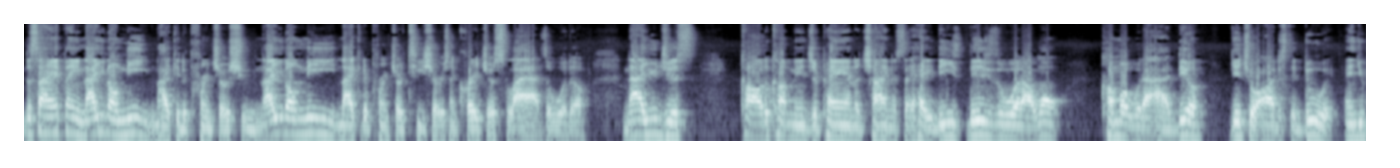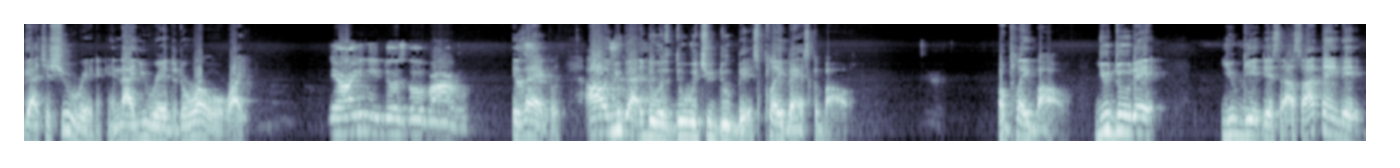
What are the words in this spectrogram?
The same thing. Now you don't need Nike to print your shoe. Now you don't need Nike to print your t-shirts and create your slides or whatever. Now you just call the company in Japan or China and say, hey, these these are what I want. Come up with an idea. Get your artist to do it, and you got your shoe ready, and now you ready to roll, right? Yeah, all you need to do is go viral. Exactly. All you got to do is do what you do best: play basketball or play ball. You do that, you get this out. So I think that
